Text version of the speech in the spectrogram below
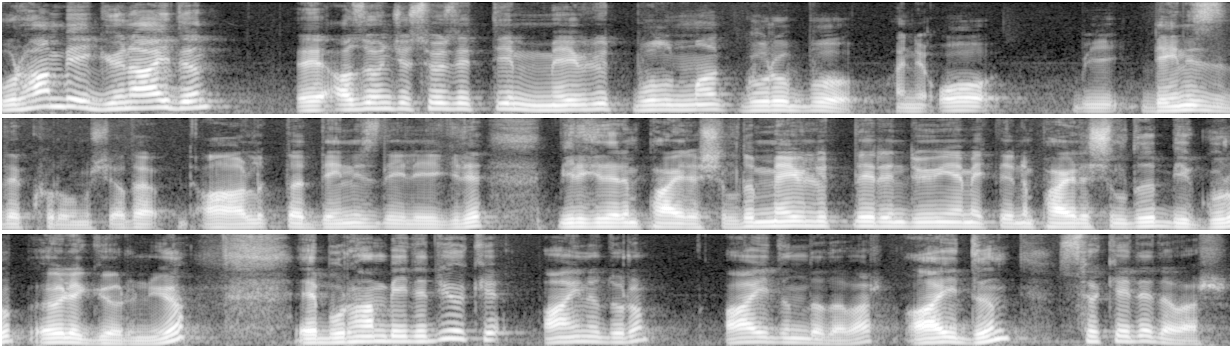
Burhan Bey günaydın. Ee, az önce söz ettiğim Mevlüt Bulma grubu hani o bir Denizli'de kurulmuş ya da ağırlıkla Denizli ile ilgili bilgilerin paylaşıldığı, Mevlütlerin, düğün yemeklerinin paylaşıldığı bir grup öyle görünüyor. Ee, Burhan Bey de diyor ki aynı durum Aydın'da da var. Aydın, Söke'de de var.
